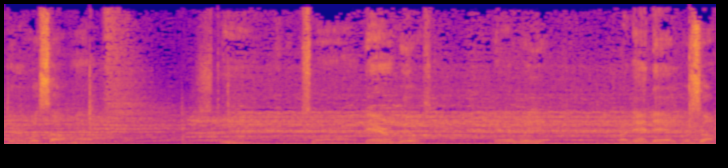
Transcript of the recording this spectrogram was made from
What's up, man? Steve. What's going on? Darren Wilson. Darren Williams. Hernandez. What's up?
